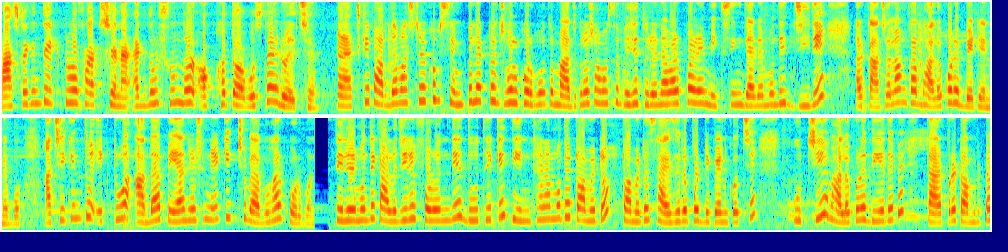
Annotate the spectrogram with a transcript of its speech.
মাছটা কিন্তু একটুও ফাটছে না একদম সুন্দর অক্ষত অবস্থায় রয়েছে। আর আজকে পাবদা মাছটার খুব সিম্পল একটা ঝোল করব। তো মাছগুলো সমস্ত ভেজে তুলে নেওয়ার পরে মিক্সিং জারের মধ্যে জিরে আর কাঁচা লঙ্কা ভালো করে বেটে নেব। আছে কিন্তু একটু আদা, পেঁয়াজ, রসুনের কিচ্ছু ব্যবহার করব না। তেলের মধ্যে কালো জিরে ফোড়ন দিয়ে দু থেকে তিনখানা মতো টমেটো টমেটো সাইজের ওপর ডিপেন্ড করছে। কুচিয়ে ভালো করে দিয়ে দেবে, তারপরে টমেটোটা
